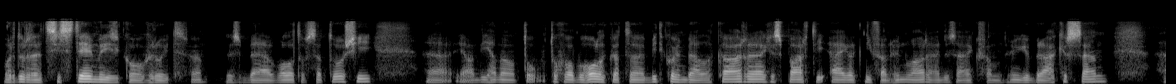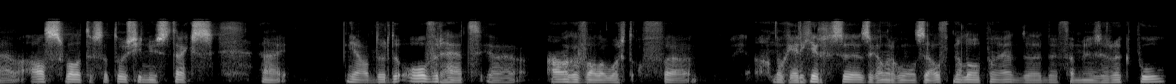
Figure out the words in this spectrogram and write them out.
waardoor het systeemrisico groeit. Dus bij Wallet of Satoshi, uh, ja, die hadden to toch wel behoorlijk wat bitcoin bij elkaar gespaard die eigenlijk niet van hun waren, dus eigenlijk van hun gebruikers zijn. als Wallet of Satoshi nu straks ja, door de overheid aangevallen wordt of nog erger, ze, ze gaan er gewoon zelf mee lopen, hè, de, de fameuze rugpool,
